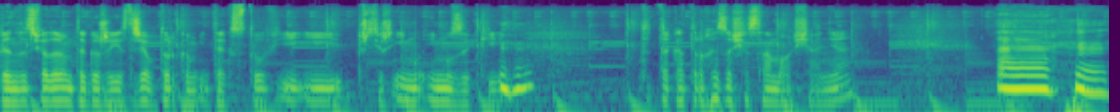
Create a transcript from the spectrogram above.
będąc świadomym tego, że jesteś autorką i tekstów, i, i przecież i, i muzyki. Mhm to taka trochę Zosia Samosia, nie? E, hmm.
